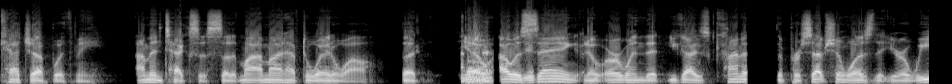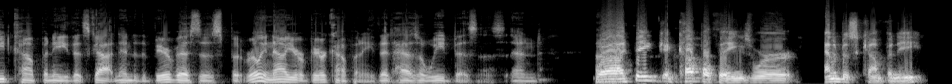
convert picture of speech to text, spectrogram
catch up with me. I'm in Texas, so that my, I might have to wait a while. But you know, I was yeah. saying, you know, Irwin, that you guys kind of the perception was that you're a weed company that's gotten into the beer business, but really now you're a beer company that has a weed business. And well, I uh, think a couple things. We're a cannabis company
